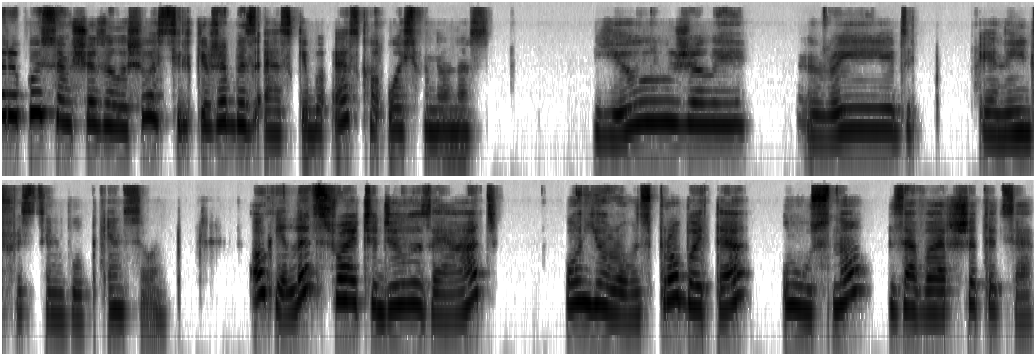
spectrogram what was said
переписуємо, що залишилось, тільки вже без ески, бо еска ось вона у нас. Usually read an interesting book and so on. Okay, let's try to do that on your own. Спробуйте усно завершити це.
